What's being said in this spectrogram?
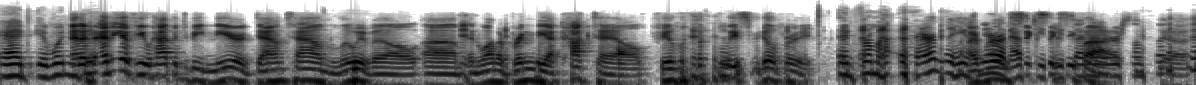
and it wouldn't. And be- if any of you happen to be near downtown Louisville um, and want to bring me a cocktail, feel please feel free. and from Apparently, he's I near an room STD center or something. Yeah.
